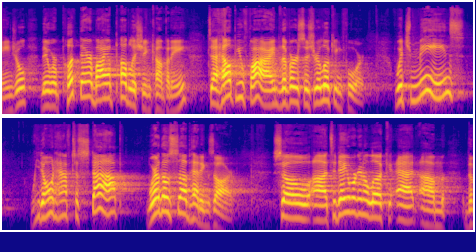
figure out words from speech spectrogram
angel. They were put there by a publishing company to help you find the verses you're looking for, which means we don't have to stop where those subheadings are. So uh, today we're going to look at um, the,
